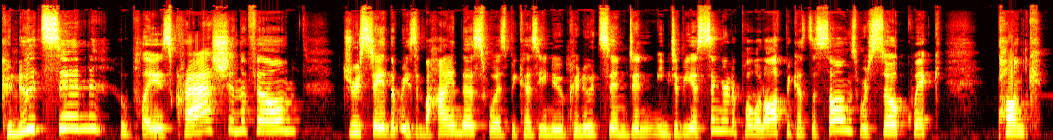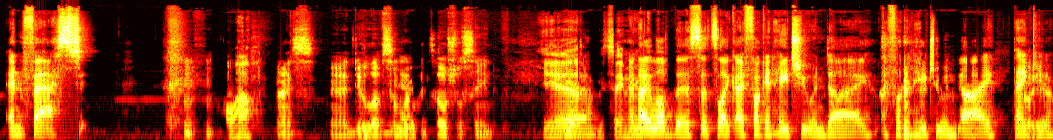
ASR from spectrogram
Knudsen, who plays Crash in the film. Drew stated the reason behind this was because he knew Knudsen didn't need to be a singer to pull it off because the songs were so quick, punk, and fast. Oh, wow. Nice. Yeah, I do love some Yeah. broken social scene. Yeah. Yeah. Same here. And I love this. It's like I fucking hate you and die. I fucking hate you and die. Oh, Thank Oh, yeah.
